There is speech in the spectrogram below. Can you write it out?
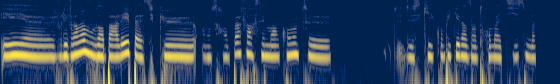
Et euh, je voulais vraiment vous en parler parce que on se rend pas forcément compte euh, de, ce qui est compliqué dans un traumatisme.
